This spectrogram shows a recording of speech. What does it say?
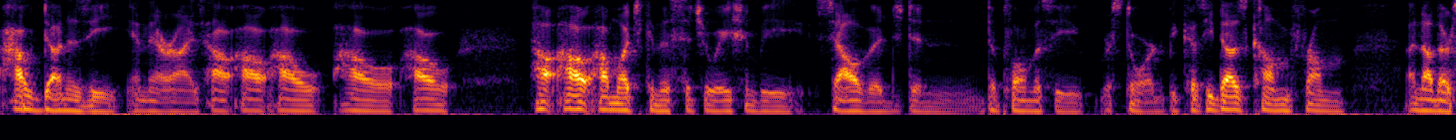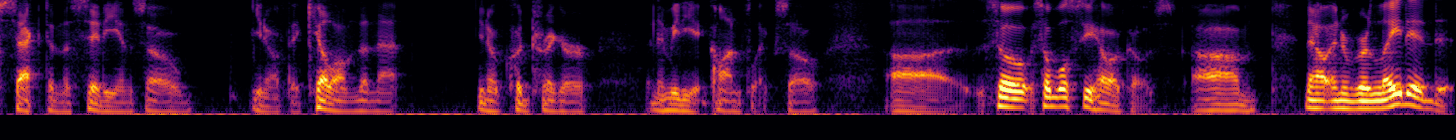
how done is he in their eyes? How how how how how how, how, how much can this situation be salvaged and diplomacy restored? Because he does come from another sect in the city, and so you know if they kill him, then that you know could trigger an immediate conflict. So uh, so so we'll see how it goes. Um, now, in a related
